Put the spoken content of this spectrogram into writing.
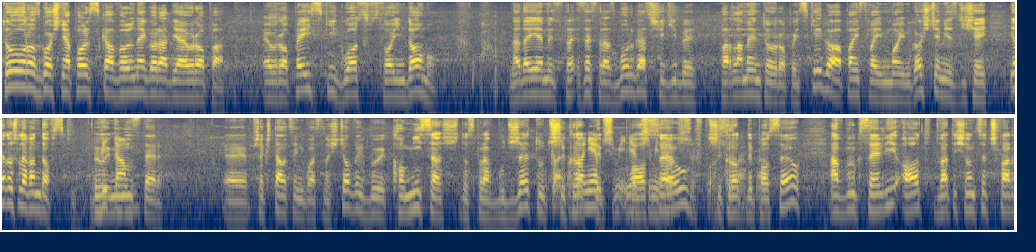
Tu rozgłośnia Polska Wolnego Radia Europa. Europejski głos w swoim domu. Nadajemy ze Strasburga, z siedziby Parlamentu Europejskiego, a Państwa i moim gościem jest dzisiaj Janusz Lewandowski, były Witam. minister e, przekształceń własnościowych, były komisarz do spraw budżetu, trzykrotny nie brzmi- nie brzmi poseł, Polsce, trzykrotny tak. poseł, a w Brukseli od 2004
